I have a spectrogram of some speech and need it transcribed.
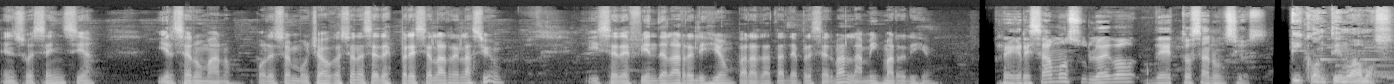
en su esencia y el ser humano. Por eso en muchas ocasiones se desprecia la relación y se defiende la religión para tratar de preservar la misma religión. Regresamos luego de estos anuncios. Y continuamos.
